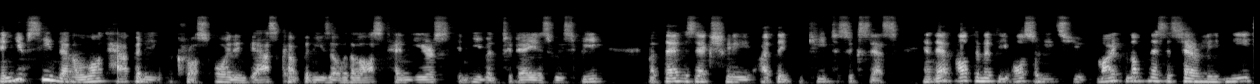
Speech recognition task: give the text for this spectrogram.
And you've seen that a lot happening across oil and gas companies over the last 10 years and even today as we speak. But that is actually, I think, the key to success. And that ultimately also means you might not necessarily need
